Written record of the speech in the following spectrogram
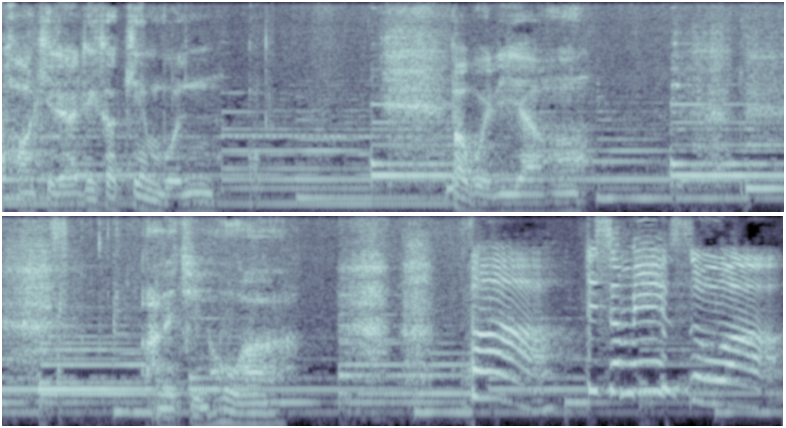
看起来，你甲建文袂离啊吼，安尼真好啊！爸，你什么意思啊？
